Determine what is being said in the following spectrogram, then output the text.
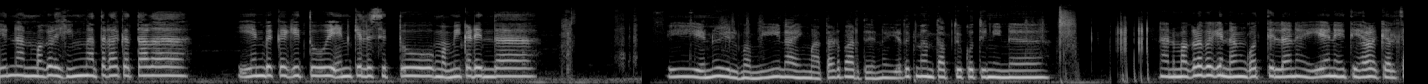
ಏನ್ ನನ್ನ ಮಗಳು ಹಿಂಗೆ ಮಾತಾಡಕತ್ತಾಳ? ಏನ್ ಬೇಕಾಗಿತ್ತು, ಏನ್ ಕೆಲಸಿತ್ತು ಮಮ್ಮಿ ಕಡೆಯಿಂದ? ಏನು ಇಲ್ಲ ಮಮ್ಮಿ, ನಾ ಹಿಂಗೆ ಮಾತಾಡಬಾರ್ದೇನು. ಎದಕ್ಕೆ ನಾನು ತಪ್ಪು ತಿಳ್ಕೊತೀನಿ ನೀನು? ನನ್ನ ಮಗಳ ಬಗ್ಗೆ ನಂಗೆ ಗೊತ್ತಿಲ್ಲನೇ ಏನೈತಿ ಹೇಳ ಕೆಲಸ,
